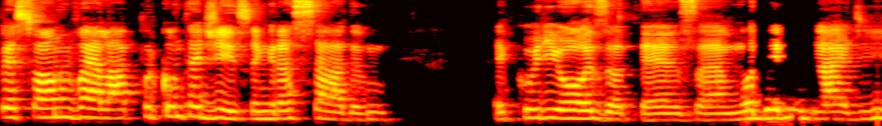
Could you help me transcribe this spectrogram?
pessoal não vai lá por conta disso. É engraçado é curioso até essa modernidade.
